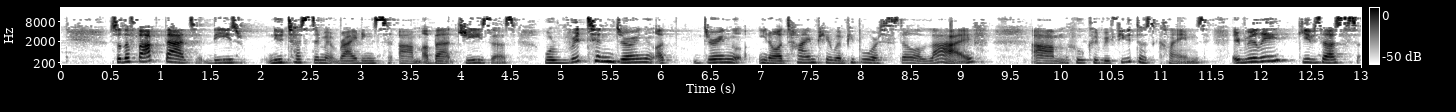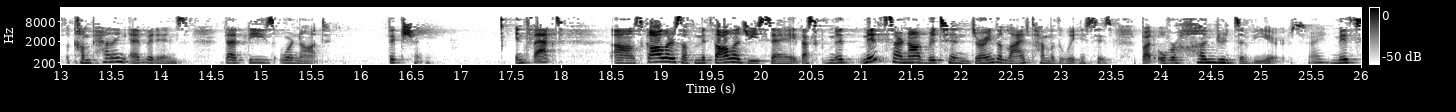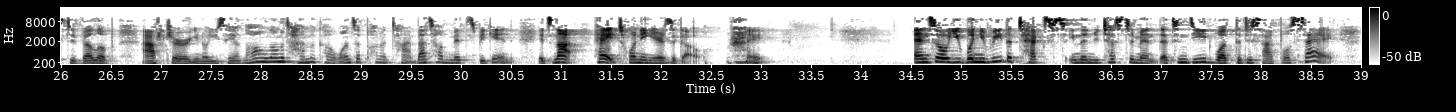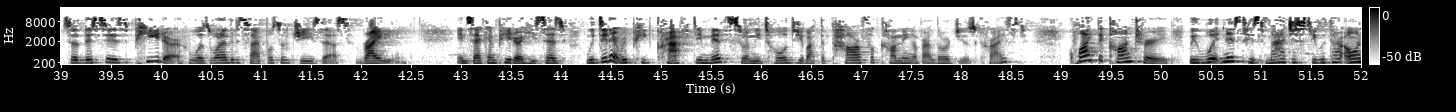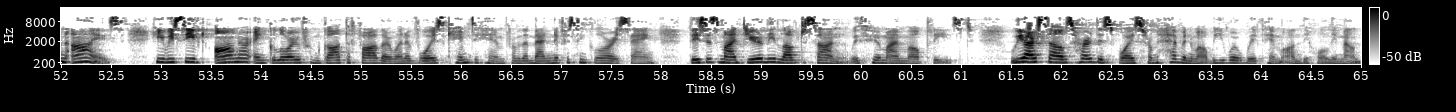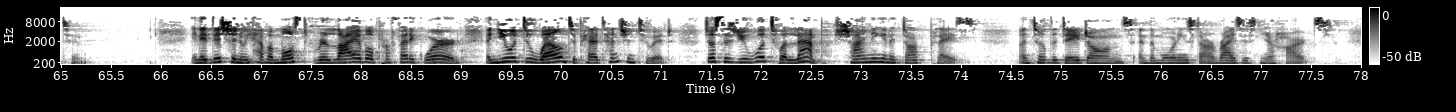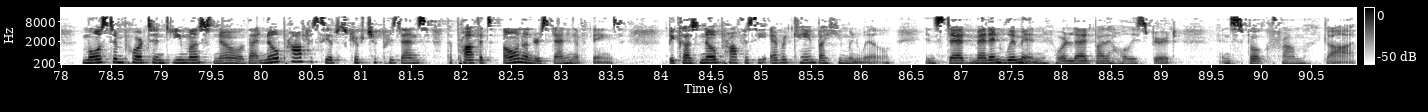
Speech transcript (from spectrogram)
So the fact that these New Testament writings um, about Jesus were written during a during you know a time period when people were still alive, um, who could refute those claims, it really gives us compelling evidence that these were not fiction. In fact, uh, scholars of mythology say that myths are not written during the lifetime of the witnesses, but over hundreds of years, right? Myths develop after, you know, you say a long, long time ago, once upon a time. That's how myths begin. It's not, hey, 20 years ago, right? And so you, when you read the text in the New Testament, that's indeed what the disciples say. So this is Peter, who was one of the disciples of Jesus, writing. In 2 Peter, he says, We didn't repeat crafty myths when we told you about the powerful coming of our Lord Jesus Christ. Quite the contrary, we witnessed his majesty with our own eyes. He received honor and glory from God the Father when a voice came to him from the magnificent glory saying, This is my dearly loved Son, with whom I am well pleased. We ourselves heard this voice from heaven while we were with him on the holy mountain. In addition, we have a most reliable prophetic word, and you would do well to pay attention to it, just as you would to a lamp shining in a dark place until the day dawns and the morning star rises in your hearts. Most important, you must know that no prophecy of scripture presents the prophet's own understanding of things, because no prophecy ever came by human will. Instead, men and women were led by the Holy Spirit and spoke from God.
